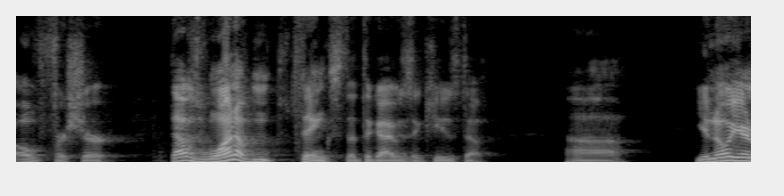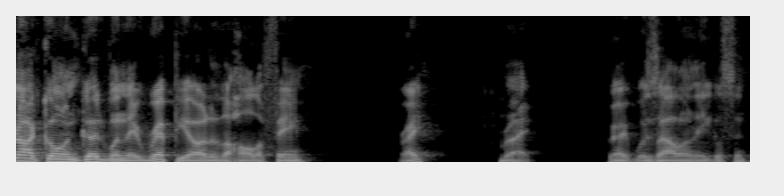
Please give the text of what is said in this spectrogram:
oh, for sure. That was one of the things that the guy was accused of. Uh, you know, you're not going good when they rip you out of the Hall of Fame, right? Right. Right. Was Alan Eagleson.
